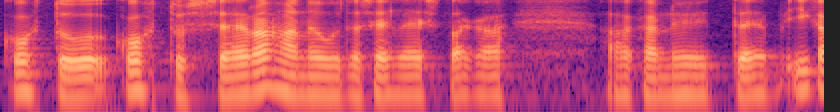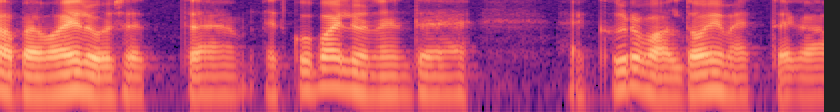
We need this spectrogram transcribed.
kohtu, kohtusse raha nõuda selle eest, aga aga nüüd eh, igapäevaelus, et, eh, et kui palju nende eh, kõrvaltoimetega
